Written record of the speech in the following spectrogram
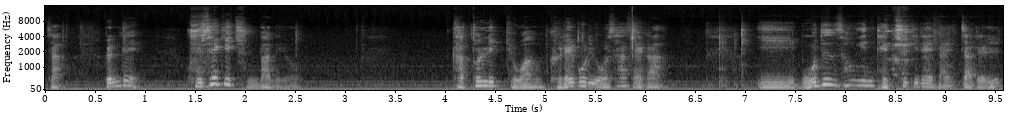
자 근데 9세기 중반에요. 가톨릭 교황 그레고리오 4세가 이 모든 성인 대축일의 날짜를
